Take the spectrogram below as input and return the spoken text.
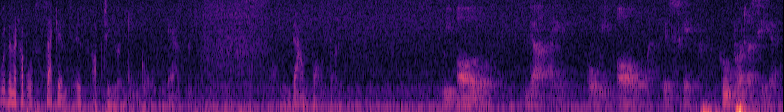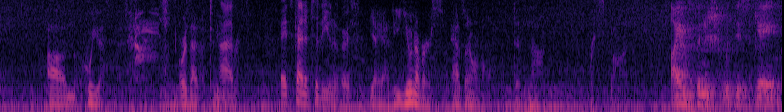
Within a couple of seconds, it's up to your ankles as this downfall starts. We all die, or we all escape. Who put us here? Um, who are you asking that to? or is that to the Uh, universe? It's kind of to the universe. Yeah, yeah. The universe, as normal, does not respond. I am finished with this game.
